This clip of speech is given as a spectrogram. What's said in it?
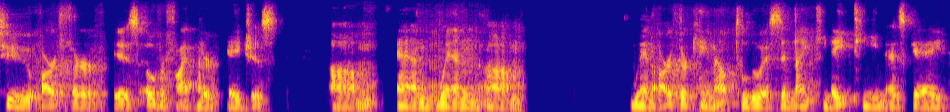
to Arthur is over 500 pages. Um, and when um, when Arthur came out to Lewis in 1918 as gay,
